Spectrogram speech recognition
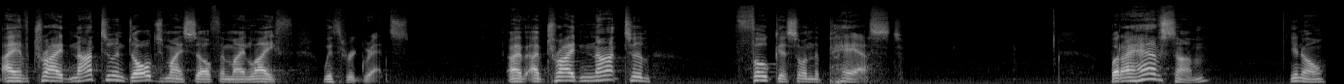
I have tried not to indulge myself in my life with regrets. I've, I've tried not to focus on the past. But I have some, you know,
